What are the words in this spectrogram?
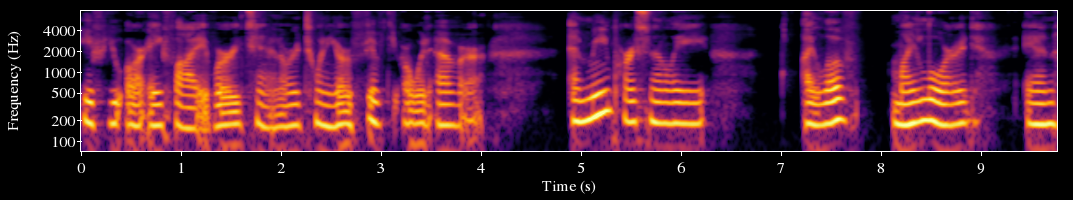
if you are a 5 or a 10 or a 20 or a 50 or whatever. And me personally, I love my Lord and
